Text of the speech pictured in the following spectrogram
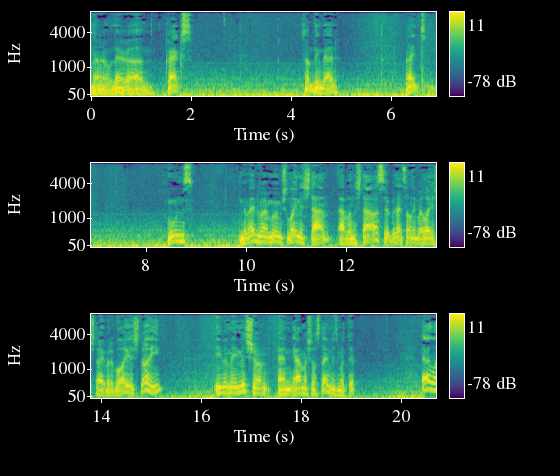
I don't know, they're uh, cracks, something bad, right? Wounds, Memedvar Murim Shaloi Nishta, Avla Nishta Aser, but that's only by Lo. But if Lo even Mei Mishra and Yamashal Steim is Mutter. Elo.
